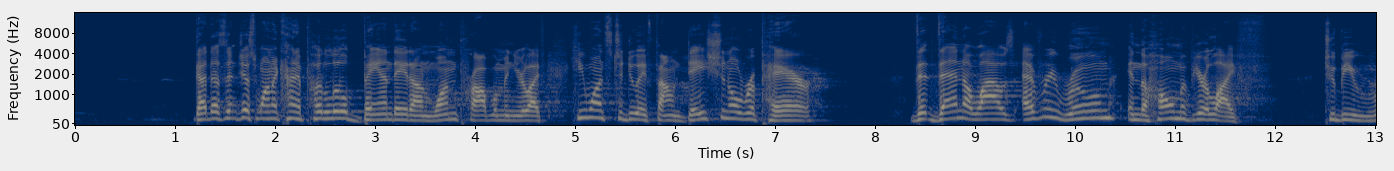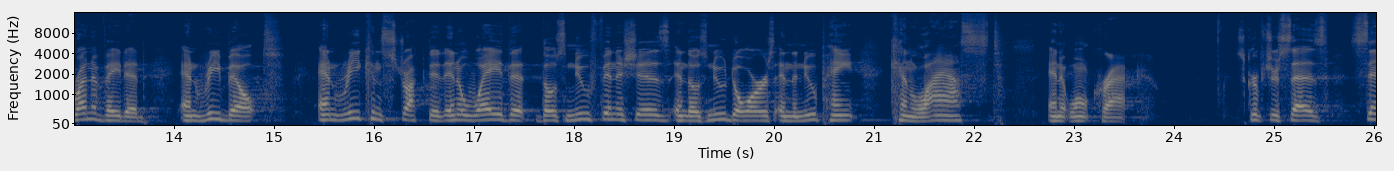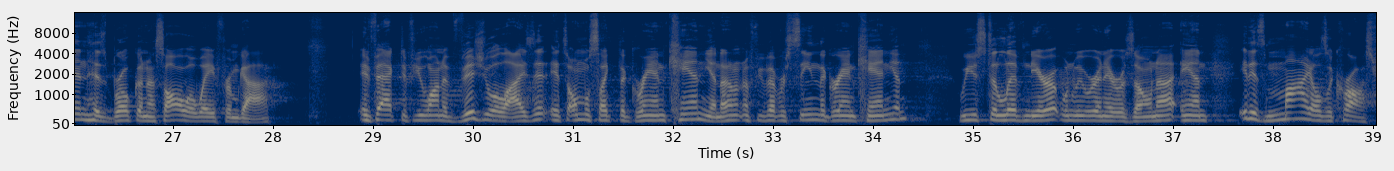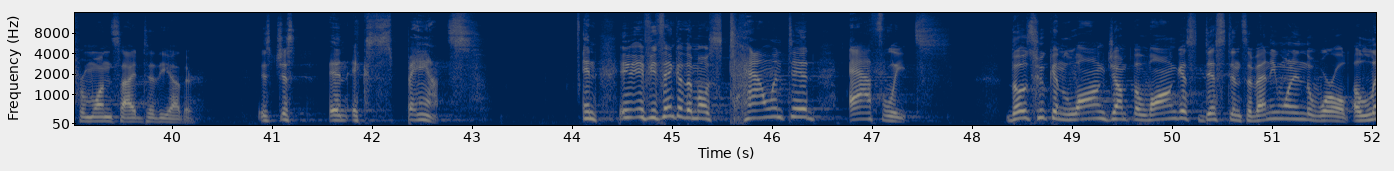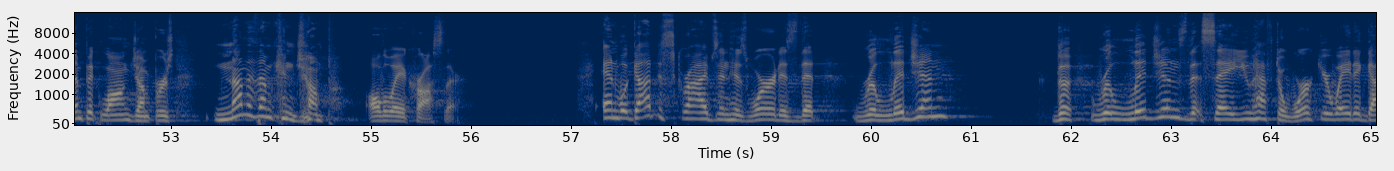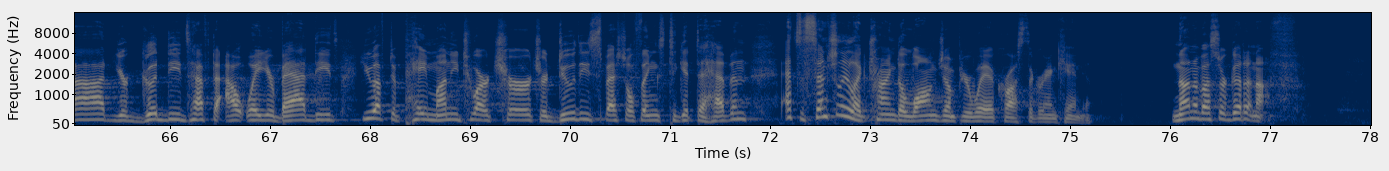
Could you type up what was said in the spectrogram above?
God doesn't just want to kind of put a little band aid on one problem in your life. He wants to do a foundational repair that then allows every room in the home of your life to be renovated and rebuilt and reconstructed in a way that those new finishes and those new doors and the new paint can last and it won't crack. Scripture says sin has broken us all away from God. In fact, if you want to visualize it, it's almost like the Grand Canyon. I don't know if you've ever seen the Grand Canyon. We used to live near it when we were in Arizona, and it is miles across from one side to the other. It's just an expanse. And if you think of the most talented athletes, those who can long jump the longest distance of anyone in the world, Olympic long jumpers, none of them can jump all the way across there. And what God describes in His Word is that religion the religions that say you have to work your way to God, your good deeds have to outweigh your bad deeds, you have to pay money to our church or do these special things to get to heaven, that's essentially like trying to long jump your way across the Grand Canyon. None of us are good enough.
